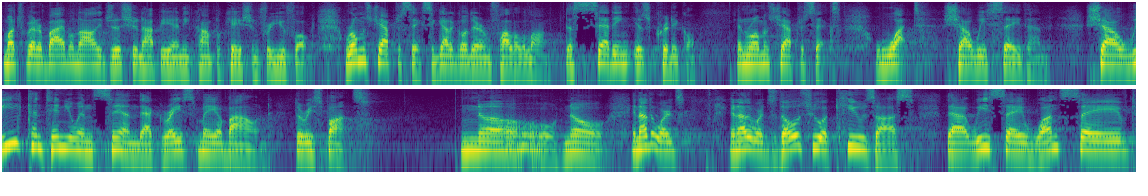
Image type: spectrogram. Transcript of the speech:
much better Bible knowledge, this should not be any complication for you folk. Romans chapter 6, you got to go there and follow along. The setting is critical. In Romans chapter 6, what shall we say then? Shall we continue in sin that grace may abound? The response no, no. In other words, in other words, those who accuse us that we say once saved,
